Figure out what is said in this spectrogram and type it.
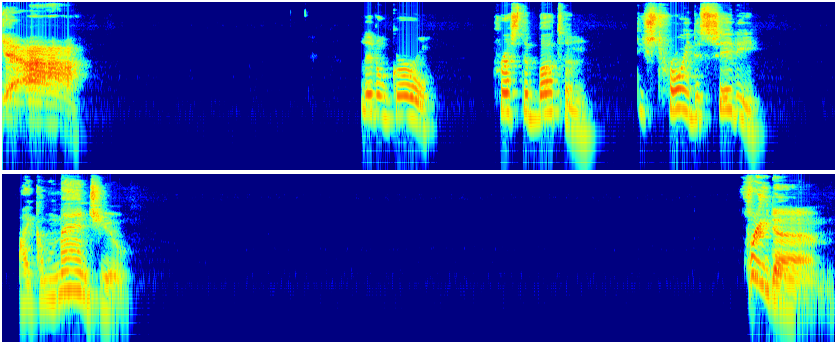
Gah! Little girl, press the button. Destroy the city. I command you. Freedom!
